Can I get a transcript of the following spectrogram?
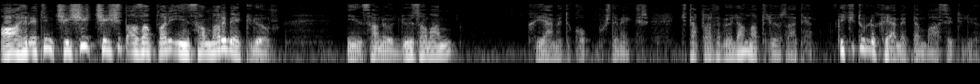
Ahiretin çeşit çeşit azapları insanları bekliyor. İnsan öldüğü zaman kıyameti kopmuş demektir. Kitaplarda böyle anlatılıyor zaten. İki türlü kıyametten bahsediliyor.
